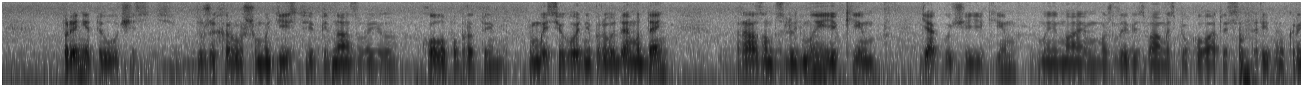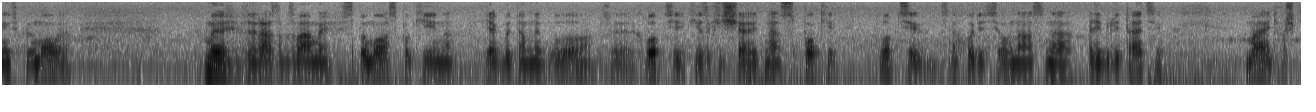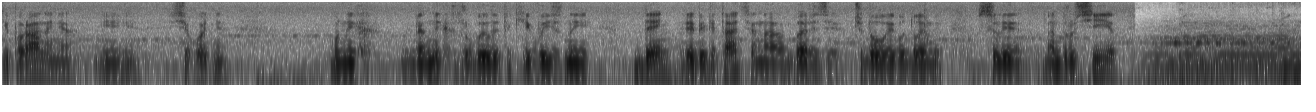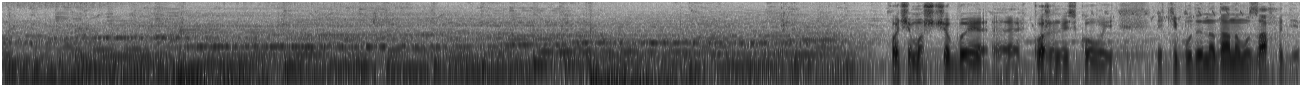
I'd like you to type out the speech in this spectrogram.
прийняти участь в дуже хорошому дійстві під назвою Коло побратимів. Ми сьогодні проведемо день разом з людьми, яким, дякуючи яким ми маємо можливість з вами спілкуватися рідною українською мовою. Ми разом з вами спимо спокійно, як би там не було. Це хлопці, які захищають нас спокій. Хлопці знаходяться у нас на реабілітації, мають важкі поранення, і сьогодні у них для них зробили такий виїзний день реабілітація на березі чудової водойми в селі Андрусіїв. Хочемо, щоб е, кожен військовий, який буде на даному заході,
